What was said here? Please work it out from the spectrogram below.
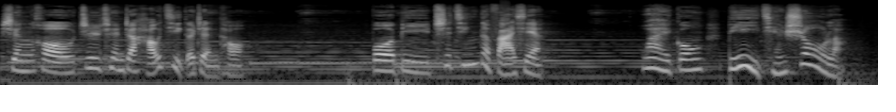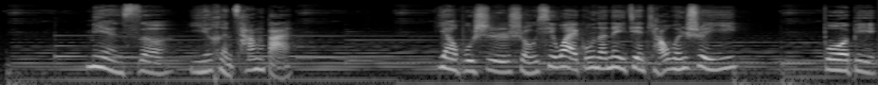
身后支撑着好几个枕头。波比吃惊地发现，外公比以前瘦了，面色也很苍白。要不是熟悉外公的那件条纹睡衣。波比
